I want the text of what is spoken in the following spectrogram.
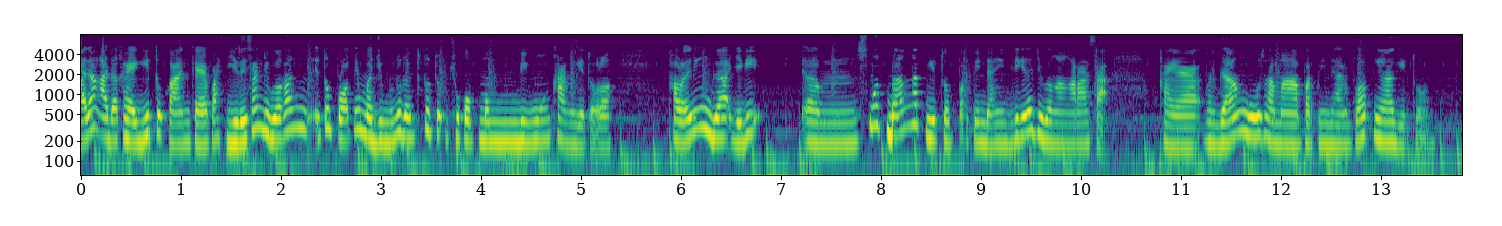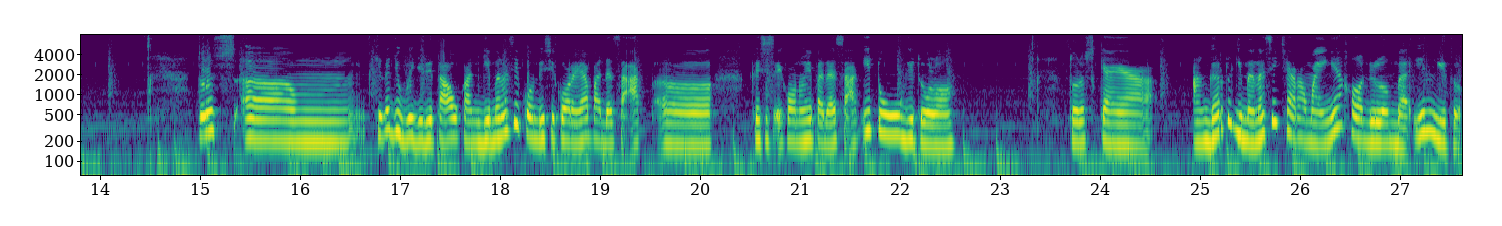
kadang ada kayak gitu kan kayak pas jirisan juga kan itu plotnya maju mundur dan itu cukup membingungkan gitu loh. Kalau ini enggak jadi um, smooth banget gitu perpindahannya. Jadi kita juga nggak ngerasa kayak terganggu sama perpindahan plotnya gitu. Terus um, kita juga jadi tahu kan gimana sih kondisi Korea pada saat uh, krisis ekonomi pada saat itu gitu loh. Terus kayak Anggar tuh gimana sih cara mainnya kalau dilombain gitu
